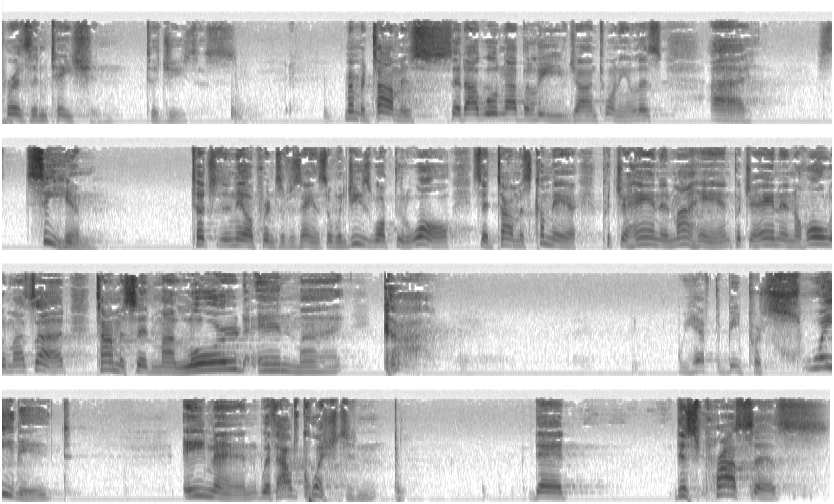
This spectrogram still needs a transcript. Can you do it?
presentation to Jesus. Remember, Thomas said, I will not believe, John 20, unless I see him, touch the nail prints of his hand. So when Jesus walked through the wall, said, Thomas, come here, put your hand in my hand, put your hand in the hole in my side. Thomas said, My Lord and my God. We have to be persuaded amen, without question, that this process,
